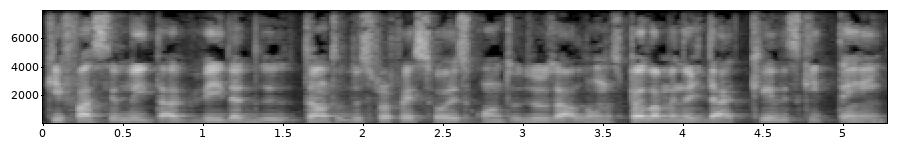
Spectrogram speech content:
que facilita a vida do, tanto dos professores quanto dos alunos, pelo menos daqueles que têm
